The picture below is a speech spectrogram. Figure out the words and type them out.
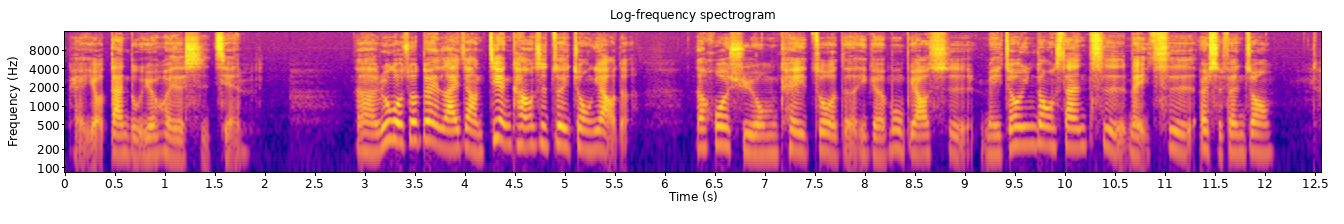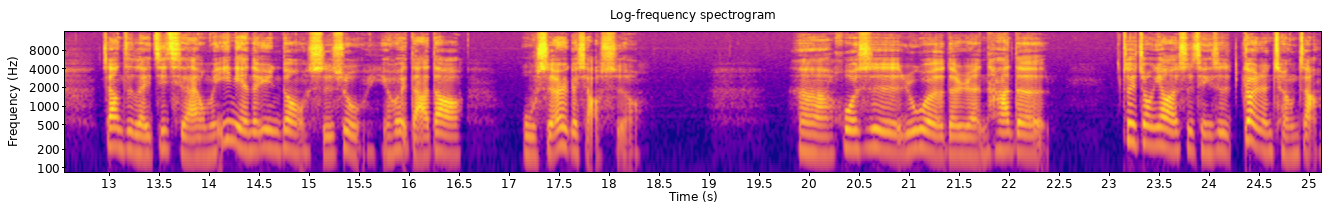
可以有单独约会的时间。”那如果说对你来讲健康是最重要的，那或许我们可以做的一个目标是每周运动三次，每次二十分钟，这样子累积起来，我们一年的运动时数也会达到五十二个小时哦。啊，或是如果有的人他的最重要的事情是个人成长，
